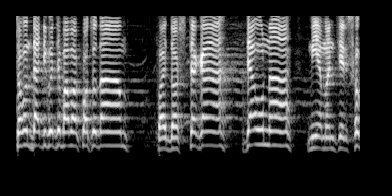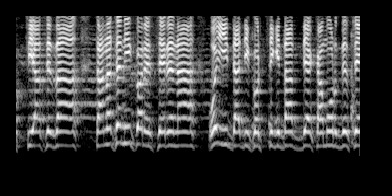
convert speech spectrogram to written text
তখন দাদি করছে বাবা, কত দাম? কয়, দশ টাকা। দেও না, মিয়া মানুষের শক্তি আছে যা, টানাটানি করে, সেরে না। ওই দাদি করছে কি, দাঁত দেয়া কামড় দেছে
